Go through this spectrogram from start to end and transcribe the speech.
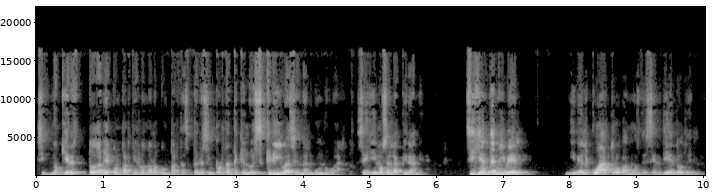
Si no quieres todavía compartirlo, no lo compartas, pero es importante que lo escribas en algún lugar. Seguimos en la pirámide. Siguiente nivel, nivel 4, vamos descendiendo del,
